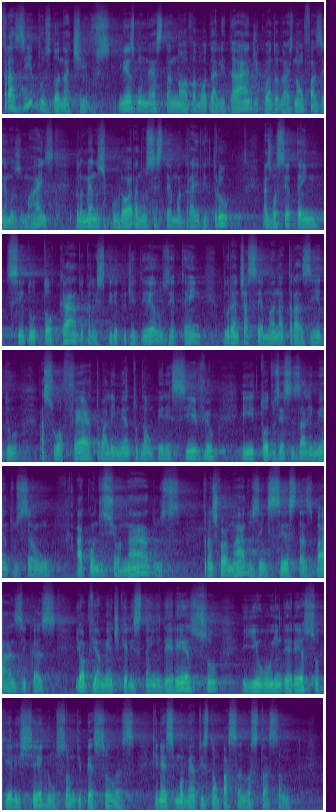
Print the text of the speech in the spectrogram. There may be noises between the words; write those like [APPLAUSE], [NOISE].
trazido os donativos, mesmo nesta nova modalidade, quando nós não fazemos mais pelo menos por hora, no sistema drive-thru, mas você tem sido tocado pelo Espírito de Deus e tem, durante a semana, trazido a sua oferta, o alimento não perecível, e todos esses alimentos são acondicionados, transformados em cestas básicas, e obviamente que eles têm endereço, e o endereço que eles chegam são de pessoas que nesse momento estão passando uma situação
